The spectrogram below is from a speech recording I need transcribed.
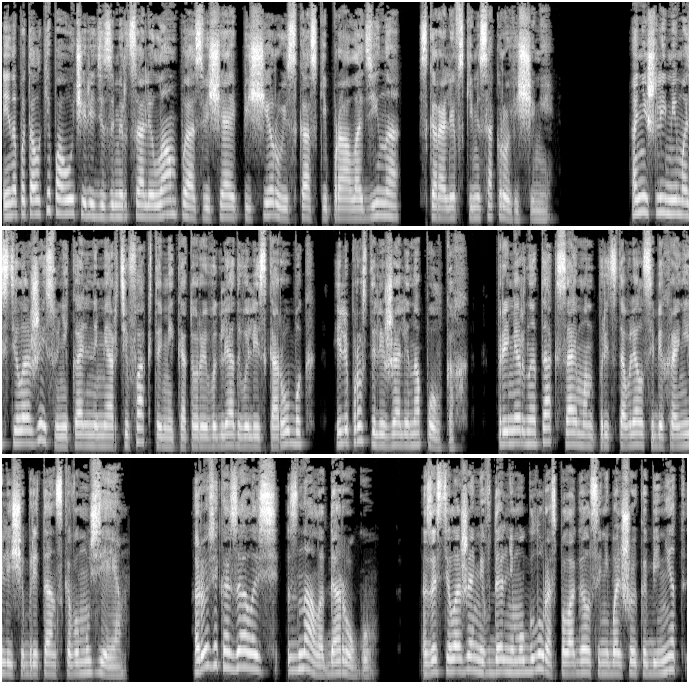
и на потолке по очереди замерцали лампы, освещая пещеру из сказки про Аладдина с королевскими сокровищами. Они шли мимо стеллажей с уникальными артефактами, которые выглядывали из коробок или просто лежали на полках. Примерно так Саймон представлял себе хранилище Британского музея. Рози, казалось, знала дорогу. За стеллажами в дальнем углу располагался небольшой кабинет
